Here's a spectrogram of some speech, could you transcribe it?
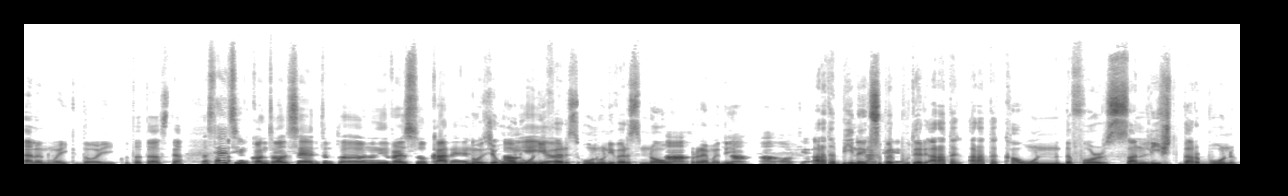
Alan Wake 2 cu toate astea. Dar stai țin, control se întâmplă în universul care? Nu, zice Au un ei, univers, un univers nou ah, Remedy. Na, ah, ok. Arată bine, e Dacă super e. puteri, arată, arată ca un The Force Unleashed, dar bun.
